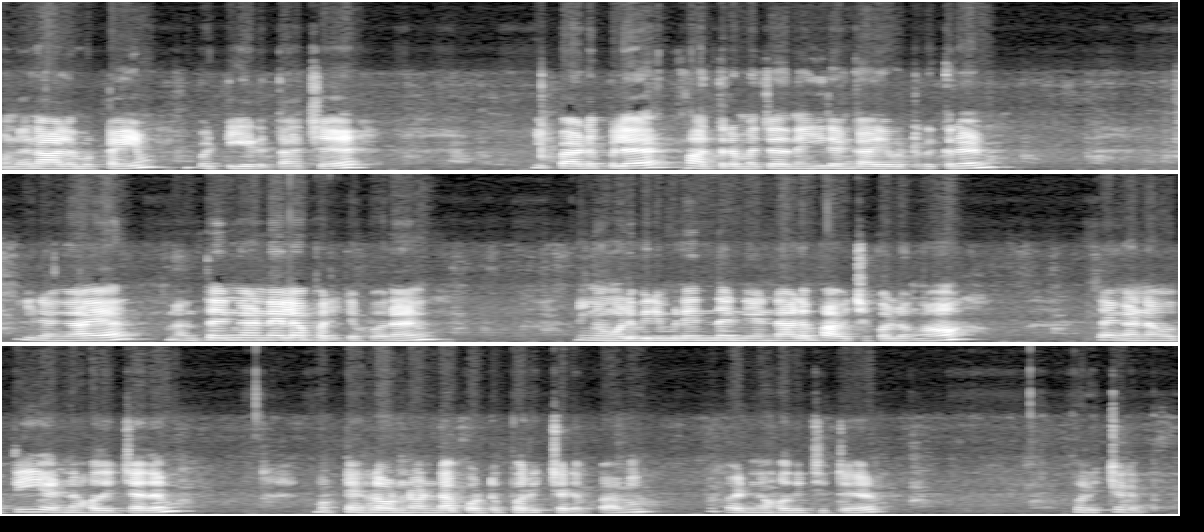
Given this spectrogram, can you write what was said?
ஒன்று நாலு முட்டையும் வெட்டி எடுத்தாச்சு. இப்போ அடுப்பில் பாத்திரம் வச்சு அதில் ஈரங்காயை விட்டுருக்குறேன். ஈரங்காயை நான் தேங்காய் எண்ணெயெல்லாம் பறிக்க போகிறேன் நீங்கள் உங்களுக்கு விரும்பின எந்த எண்ணெய் இருந்தாலும் பாவிச்சு கொள்ளுங்க. தேங்காய் எண்ணெய் ஊற்றி எண்ணெய் கொதித்ததும் முட்டைகளை ஒன்று ஒன்றா போட்டு பொரிச்செடுப்பேன் எண்ணெய் கொதிச்சுட்டு பொரிச்செடுப்பேன்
